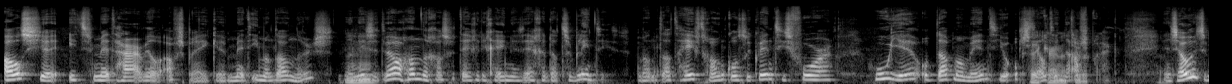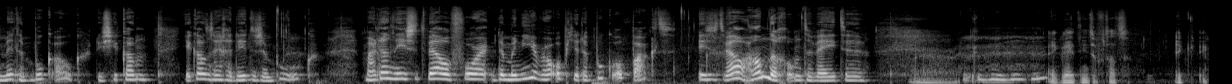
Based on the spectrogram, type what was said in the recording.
Als je iets met haar wil afspreken met iemand anders, dan Mhm. is het wel handig als we tegen diegene zeggen dat ze blind is. Want dat heeft gewoon consequenties voor hoe je op dat moment je opstelt Zeker, in de natuurlijk. afspraak. En zo is het met een boek ook. Dus je kan, je kan zeggen, dit is een boek. Maar dan is het wel voor de manier waarop je dat boek oppakt... is het wel handig om te weten... Ik weet niet of dat. Ik, ik,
